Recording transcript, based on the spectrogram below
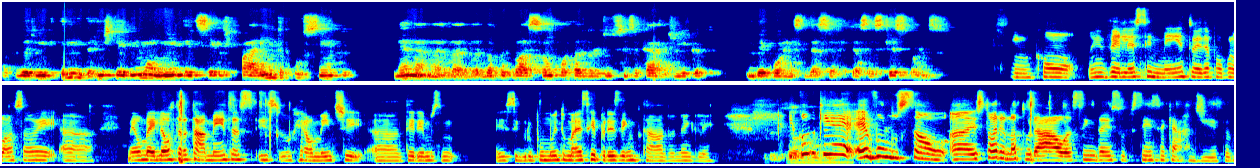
até 2030 a gente teria um aumento de cerca de 40% né, na, na, da, da, população portadora de insuficiência cardíaca em decorrência dessa, dessas questões. Sim, com o envelhecimento da população e a, né, o melhor tratamento, isso realmente uh, teremos esse grupo muito mais representado, né, Glenn? E como que é a evolução, a história natural, assim, da insuficiência cardíaca?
